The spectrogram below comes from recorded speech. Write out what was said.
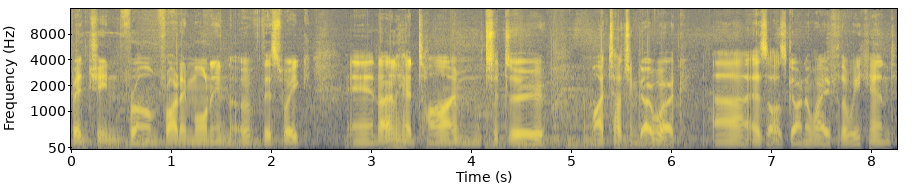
benching from Friday morning of this week, and I only had time to do my touch and go work uh, as I was going away for the weekend.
